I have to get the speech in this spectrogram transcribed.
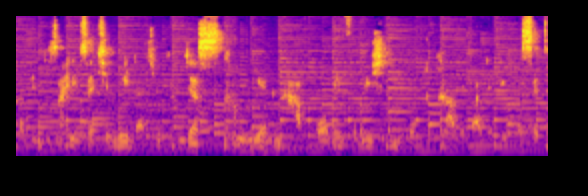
have been designed in such a way that you can just come here and have all the information you want to have about the data set.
